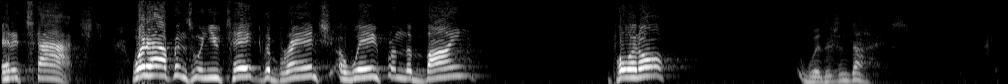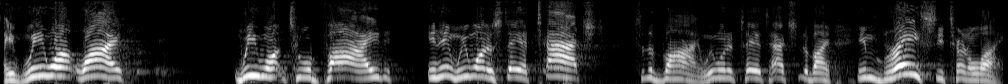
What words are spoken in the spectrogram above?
and attached. What happens when you take the branch away from the vine, pull it off? It withers and dies. If we want life, we want to abide in him. We want to stay attached to the vine. We want to stay attached to the vine. Embrace eternal life.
